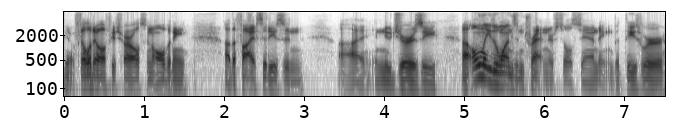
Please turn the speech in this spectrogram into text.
know, Philadelphia, Charleston, Albany, the five cities in, in New Jersey. only the ones in Trenton are still standing, but these were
